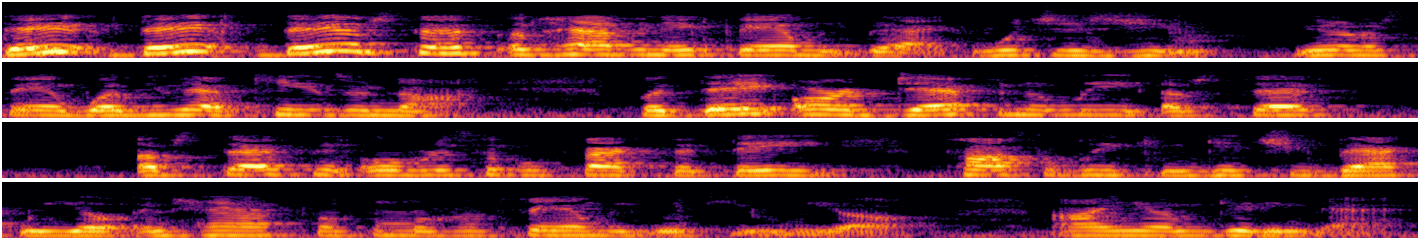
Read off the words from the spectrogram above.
they they they obsessed of having a family back, which is you. You know what I'm saying? Whether you have kids or not. But they are definitely obsessed obsessing over the simple fact that they possibly can get you back, Leo, and have some form of a family with you, Leo. I am getting that.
